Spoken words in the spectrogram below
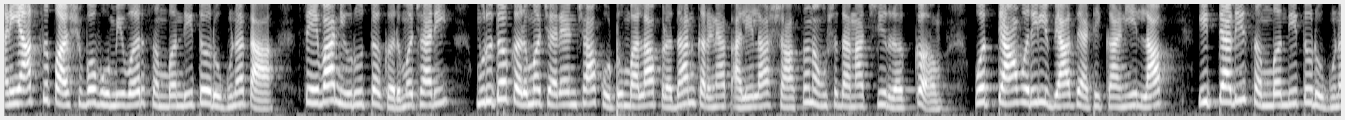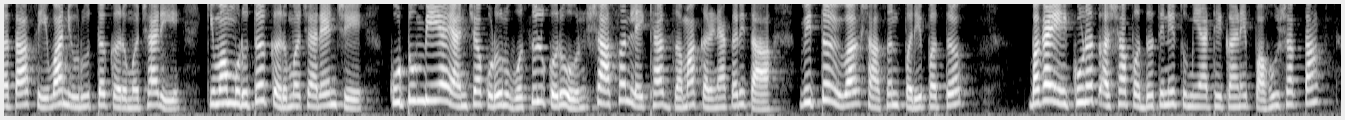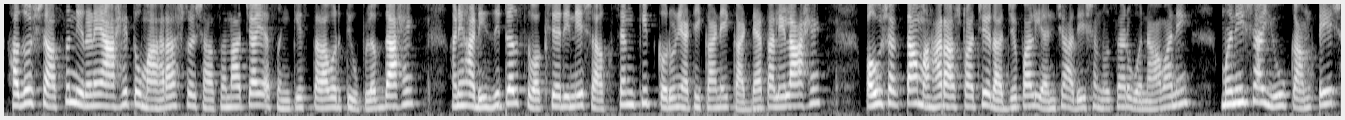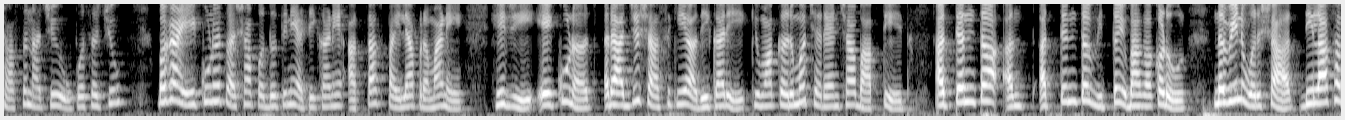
आणि याच पार्श्वभूमीवर संबंधित रुग्णता सेवानिवृत्त कर्मचारी मृत कर्मचाऱ्यांच्या कुटुंबाला प्रदान करण्यात आलेला शासन अंशदानाची रक्कम व त्यावरील व्याज या ठिकाणी लाभ इत्यादी संबंधित रुग्णता सेवानिवृत्त कर्मचारी किंवा मृत कर्मचाऱ्यांचे कुटुंबीय यांच्याकडून वसूल करून शासन लेख्यात जमा करण्याकरिता वित्त विभाग शासन परिपत्रक बघा एकूणच अशा पद्धतीने तुम्ही या ठिकाणी पाहू शकता. हा जो शासन निर्णय आहे तो महाराष्ट्र शासनाच्या या संकेतस्थळावरती उपलब्ध आहे आणि हा डिजिटल स्वाक्षरीने साक्षांकित करून या ठिकाणी काढण्यात आलेला आहे. पाहू शकता महाराष्ट्राचे राज्यपाल यांच्या आदेशानुसार व नावाने मनीषा यू. कामटे शासनाचे उपसचिव. बघा एकूणच अशा पद्धतीने या ठिकाणी आत्ताच पाहिल्याप्रमाणे हे जी एकूणच राज्य शासकीय अधिकारी किंवा कर्मचाऱ्यांच्या बाबतीत अत्यंत अत्यंत वित्त विभागाकडून नवीन वर्षात दिलासा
